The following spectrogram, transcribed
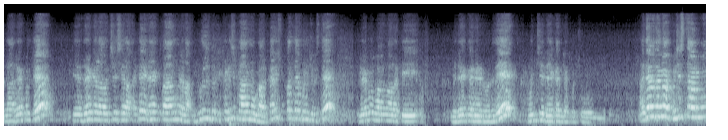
ఇలా రేపుంటే ఈ రేఖ ఇలా వచ్చేసి అంటే రేఖ ప్రారంభం ఇలా. గురు ఇక్కడి నుంచి ప్రారంభం కాదు. కానీ శుక్రదేవ చూస్తే ప్రేమభావాలకి రేఖ అనేటువంటిది మంచి రేఖ అని చెప్పచ్చు. అదేవిధంగా కుజిస్థానము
